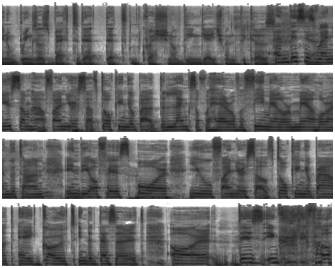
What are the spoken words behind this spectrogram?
you know brings us back to that that question of the engagement because. And this is yeah. when you somehow find yourself talking about the length of a hair of a female or male orangutan in the office, or you find yourself talking about a goat in the desert, or this incredible,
